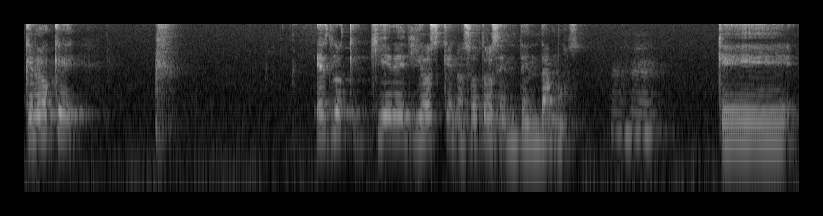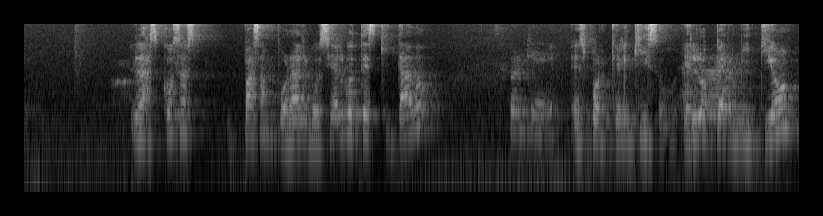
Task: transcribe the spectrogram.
Creo que es lo que quiere Dios que nosotros entendamos. Que las cosas pasan por algo. Si algo te es quitado, es porque Él quiso. Él lo permitió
